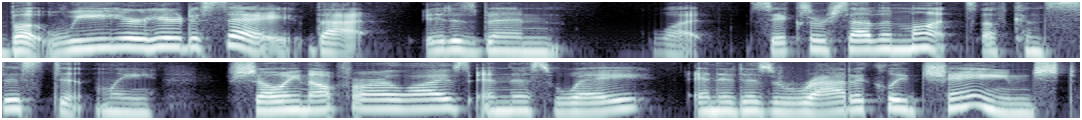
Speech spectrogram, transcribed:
But we are here to say that it has been, what, six or seven months of consistently showing up for our lives in this way, and it has radically changed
